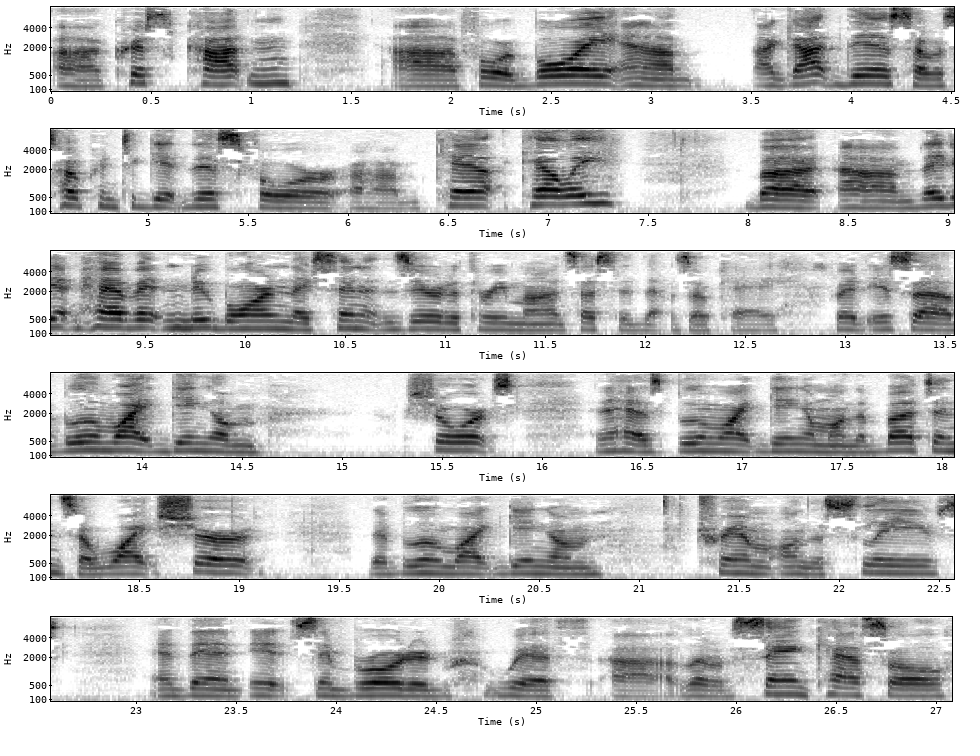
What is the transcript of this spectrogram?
uh, crisp cotton uh, for a boy. And I, I got this. I was hoping to get this for um, Ke Kelly. But um, they didn't have it in newborn. They sent it in zero to three months. I said that was okay. But it's a blue and white gingham shorts. And it has blue and white gingham on the buttons, a white shirt, the blue and white gingham trim on the sleeves and then it's embroidered with a little sandcastle, a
